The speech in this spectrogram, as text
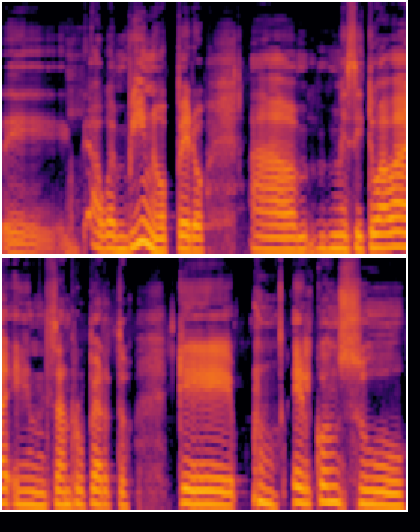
eh, agua en vino, pero ah, me situaba en San Ruperto, que él con su,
